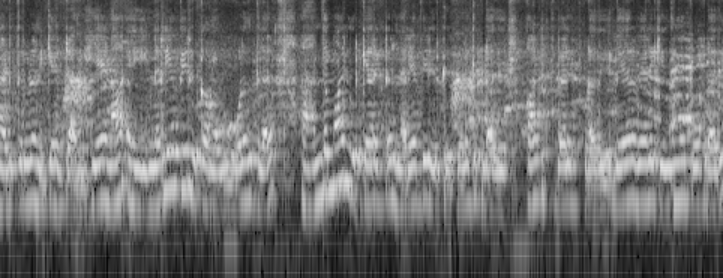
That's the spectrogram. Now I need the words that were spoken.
நடுத்தருவில் நிற்க விட்டுறாங்க. ஏன்னா நிறைய பேர் இருக்காங்க உலகத்தில். அந்த மாதிரி ஒரு கேரக்டர் நிறைய பேர் இருக்குது உழைக்கக்கூடாது காட்டுக்கு வேலைக்கு கூடாது வேறு வேலைக்கு எதுவுமே போகக்கூடாது.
